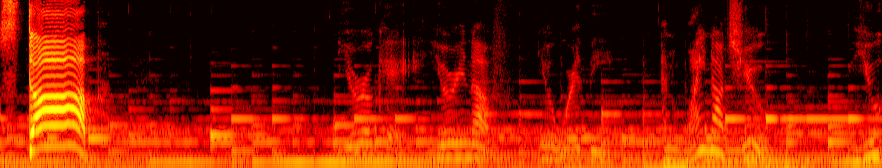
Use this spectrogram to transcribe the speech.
stop! You're okay. You're enough. You're worthy. And why not you? You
